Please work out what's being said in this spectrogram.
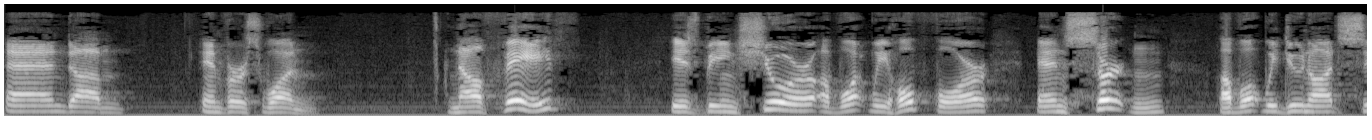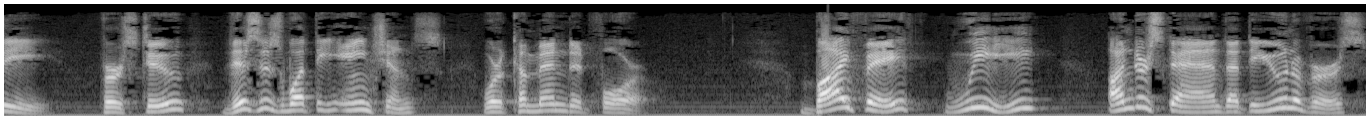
and um, in verse 1. Now faith is being sure of what we hope for and certain of what we do not see. Verse 2 This is what the ancients were commended for. By faith, we understand that the universe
